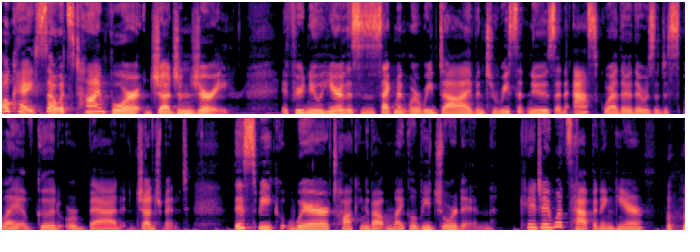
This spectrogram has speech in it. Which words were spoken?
Okay, so it's time for Judge and Jury. If you're new here, this is a segment where we dive into recent news and ask whether there was a display of good or bad judgment. This week, we're talking about Michael B. Jordan. KJ, what's happening here?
